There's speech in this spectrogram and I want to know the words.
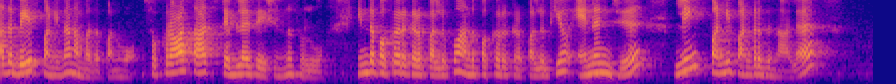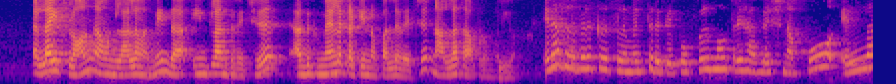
அதை பேஸ் பண்ணி தான் நம்ம அதை பண்ணுவோம். ஸோ கிராஸ் ஆர்ட் ஸ்டெபிலைசேஷன்னு சொல்லுவோம். இந்த பக்கம் இருக்கிற பல்லுக்கும் அந்த பக்கம் இருக்கிற பல்லுக்கும் இணைஞ்சு லிங்க் பண்ணி பண்ணுறதுனால லைஃப் லாங் அவங்களால வந்து இந்த இம்ப்ளான்ஸை வச்சு அதுக்கு மேலே கட்டின பல்லை வச்சு நல்லா சாப்பிட முடியும். ஏன்னா சில பேருக்கு சில மித்து இருக்குது இப்போ ஃபுல் மவுத் ரீஹாபிலேஷன் அப்போ எல்லா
